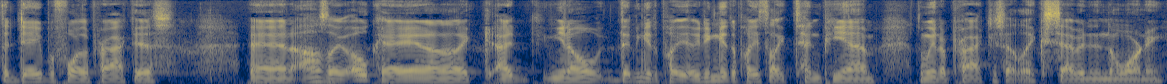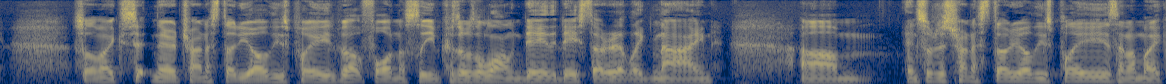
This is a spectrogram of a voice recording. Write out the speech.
the day before the practice, and I was like, okay, and I, like I you know didn't get to play. I didn't get to play till like 10 p.m. Then we had to practice at like seven in the morning. So I'm like sitting there trying to study all these plays without falling asleep because it was a long day. The day started at like nine. Um, and so just trying to study all these plays, and I'm like,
